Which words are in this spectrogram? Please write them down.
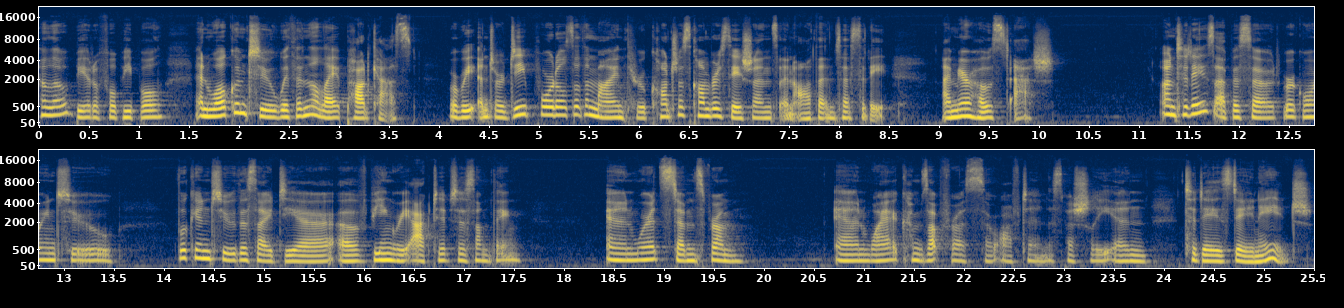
Hello, beautiful people, and welcome to Within the Light podcast, where we enter deep portals of the mind through conscious conversations and authenticity. I'm your host, Ash. On today's episode, we're going to look into this idea of being reactive to something and where it stems from and why it comes up for us so often, especially in today's day and age.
